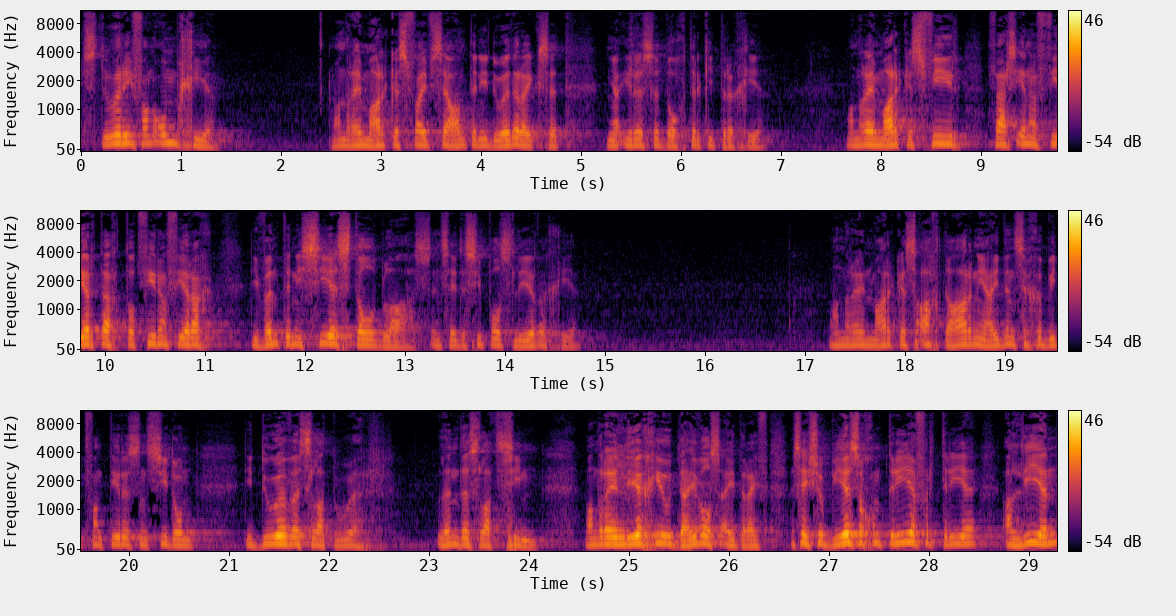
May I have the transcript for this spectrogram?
Storie van omgee. Wanneer hy Markus 5 sy hand in die doderyk sit en Jairus se dogtertjie teruggee. Wanneer hy Markus 4 vers 41 tot 44 die wind in die see stil blaas en sy disippels lewe gee wanneer hy in Markus 8 daar in die heidense gebied van Tyrus en Sidon die dowes laat hoor, blindes laat sien, Wanneer hy legio duiwels uitdryf, is hy so besig om tree vir tree alleen,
